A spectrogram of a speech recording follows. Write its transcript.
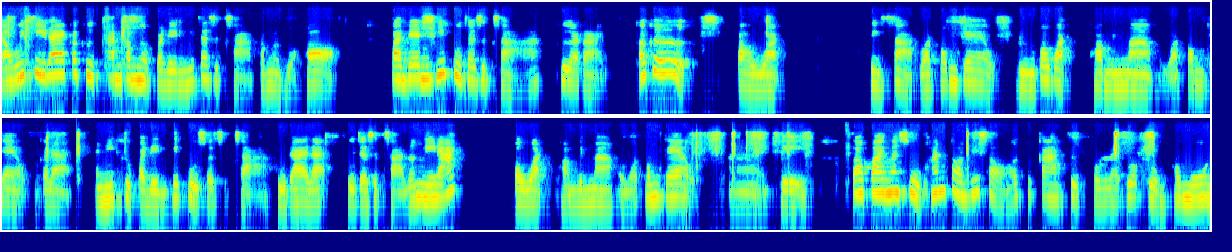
เอาวิธีแรกก็คือการกำหนดประเด็นที่จะศึกษากำหนดหัวข้อ ประเด็นที่ครูจะศึกษาคืออะไร ก็คือประวัติ ติศาสตร์วัดป้อมแก้ว หรือประวัติความเป็นมาของวัดป้อมแก้วก็ได้ อันนี้คือประเด็นที่ครูจะศึกษาครูได้แล้วครูจะศึกษาเรื่องนี้นะ ประวัติความเป็นมาของวัดต้อมแก้วอ่าโอเค ต่อไปมาสู่ขั้นตอนที่สองก็คือการสืบค้นและรวบรวมข้อมูล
